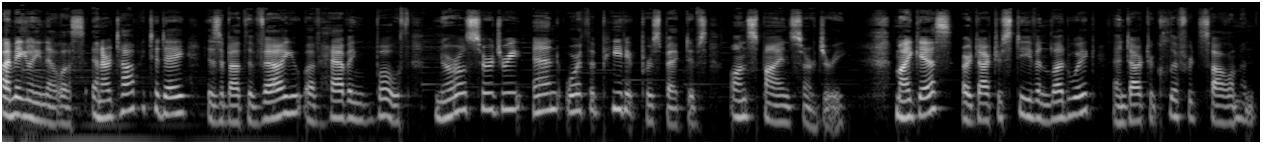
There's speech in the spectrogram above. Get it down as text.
I'm Aileen Ellis, and our topic today is about the value of having both neurosurgery and orthopedic perspectives on spine surgery. My guests are Dr. Steven Ludwig and Dr. Clifford Solomon.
